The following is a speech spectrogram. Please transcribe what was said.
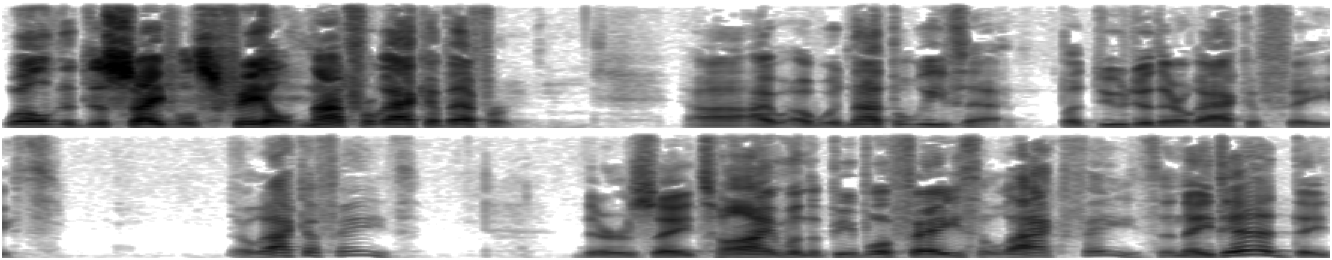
Well, the disciples failed, not for lack of effort. Uh, I, I would not believe that, but due to their lack of faith. Their lack of faith. There's a time when the people of faith lack faith, and they did. They,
